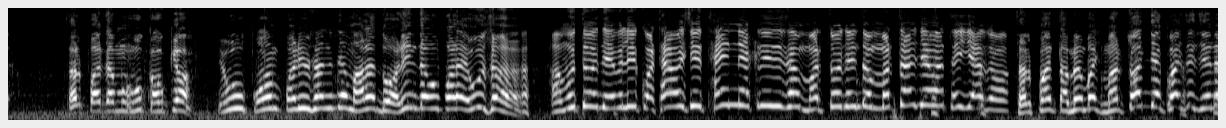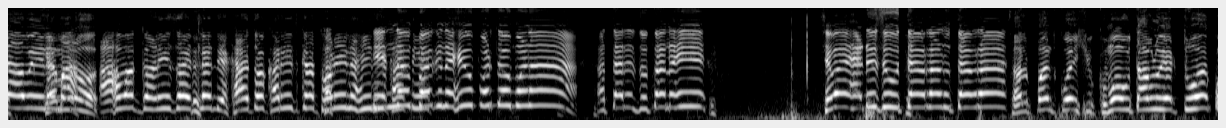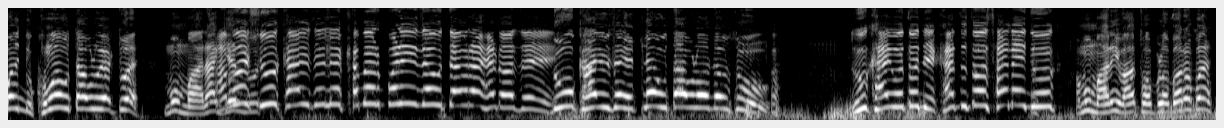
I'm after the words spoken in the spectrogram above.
સરપંચ અમે હું કહું કયો? એવું કોમ પડ્યું છે ને તે મારે દોડીને જવું પડે એવું છે. અમુ તો દેવલી કોઠા હોય થઈને નીકળી દીધા મરચો જઈને તો મરચા જેવા થઈ ગયા છો. સરપંચ તમે બસ મરચો જ દેખાય છે જેને આવે એને મારો. આવક ગણી છે એટલે દેખાય તો ખરી જ કે થોડી નહીં દેખાતી. પગ નહીં ઉપડતો પણ અત્યારે જોતા નહીં. સિવાય હેડું છું ઉતાવળા ઉતાવળા? સરપંચ કોઈ સુખમાં ઉતાવળું એકતું હોય કોઈ દુઃખમાં ઉતાવળું એકતું હોય. હું મારા ઘેર શું ખાયું છે એટલે ખબર પડી છે ઉતાવળા હેડો છે. દુઃખ ખાયું છે એટલે ઉતાવળો જઉં છું. દુઃખ આવ્યું તો દેખાતું તો છે નહીં દુઃખ. હું મારી વાત હોપડો બરોબર?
